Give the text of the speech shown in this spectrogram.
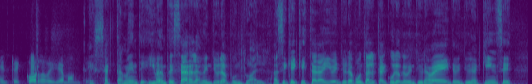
entre Córdoba y Viamonte. Exactamente, y va a empezar a las 21 puntual. Así que hay que estar ahí 21 puntual, calculo que 21 20, 21 15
